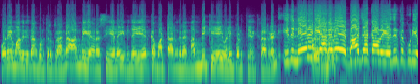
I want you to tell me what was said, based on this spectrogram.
ஒரே மாதிரி தான் கொடுத்திருக்கிறாங்க. ஆன்மீக அரசியலை விஜய் ஏற்க மாட்டார்ங்கிற நம்பிக்கையை வெளிப்படுத்தி இருக்கிறார்கள் இது நேரடியாகவே பாஜகவை எதிர்க்கக்கூடிய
